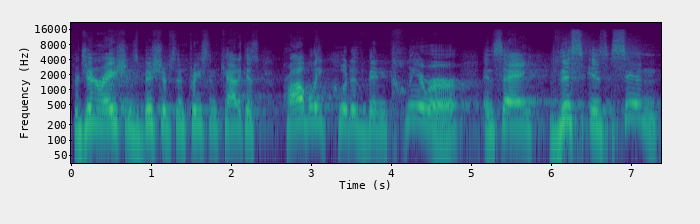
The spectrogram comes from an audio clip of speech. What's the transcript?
For generations, bishops and priests and catechists probably could have been clearer in saying, This is sin.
